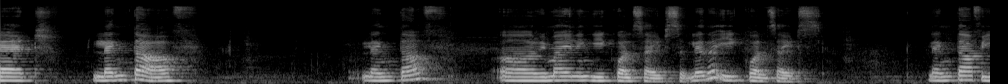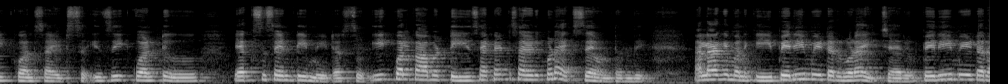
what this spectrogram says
Let length of length of remaining equal sides లేదా equal sides length of equal sides is equal to x centimetres equal కాబట్టి సెకండ్ సైడ్ కూడా ఎక్సే ఉంటుంది. అలాగే మనకి పెరీమీటర్ కూడా ఇచ్చారు. Perimeter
